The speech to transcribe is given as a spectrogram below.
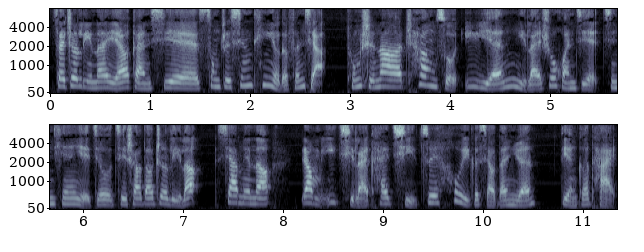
在这里呢，也要感谢宋志兴听友的分享。同时呢，畅所欲言，你来说环节，今天也就介绍到这里了。下面呢，让我们一起来开启最后一个小单元——点歌台。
